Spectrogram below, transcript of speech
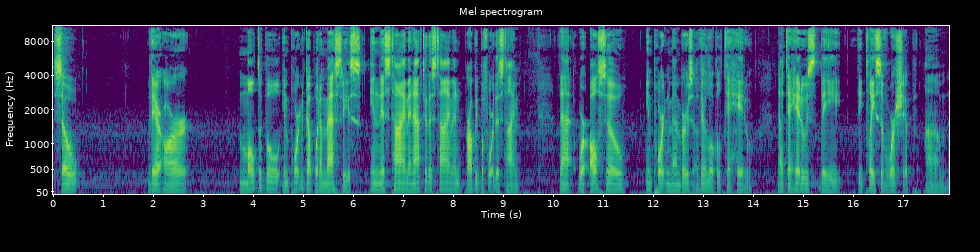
So there are multiple important capoeira mestres in this time and after this time and probably before this time that were also important members of their local terreiro. Now terreiro is the the place of worship um,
